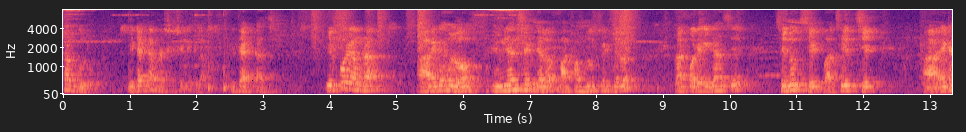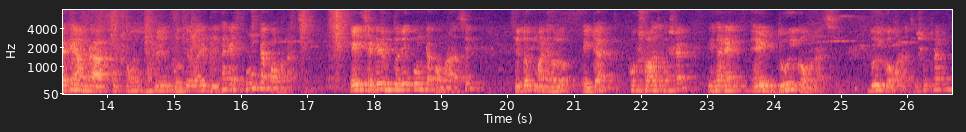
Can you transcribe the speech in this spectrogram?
সবগুলো, এটাকে আমরা শেষে লিখলাম। এটা একটা আছে। এরপরে আমরা এটা হলো ইউনিয়ন সেট গেল বা সংযোগ সেট গেল। তারপরে এটা আছে ছেদক সেট বা ছেদ সেট এটাকে আমরা খুব সহজভাবে বলতে পারি যেখানে কোনটা কমন আছে? এই সেটের ভিতরে কোনটা কমন আছে? ছেদক মানে হলো এইটা খুব সহজ ভাষায়। এখানে এই দুই কমন আছে। দুই কমন আছে। সুতরাং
